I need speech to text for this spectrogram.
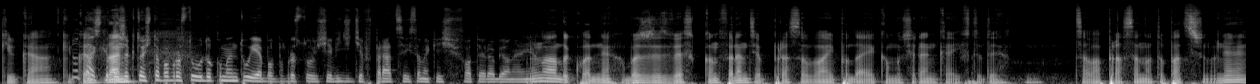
kilka, No kilka tak, chyba, zdań. że ktoś to po prostu udokumentuje, bo po prostu się widzicie w pracy i są jakieś foty robione, nie? No dokładnie, chyba że jest konferencja prasowa i podaje komuś rękę i wtedy cała prasa na to patrzy, no nie?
